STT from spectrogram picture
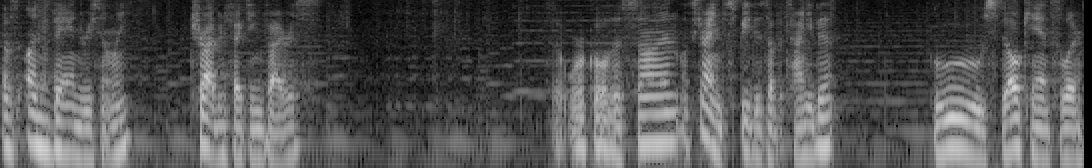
That was unbanned recently. Tribe Infecting Virus. So Oracle of the Sun. Let's try and speed this up a tiny bit. Ooh, Spell Canceller.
